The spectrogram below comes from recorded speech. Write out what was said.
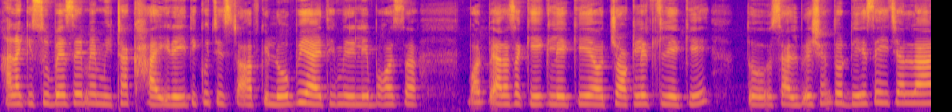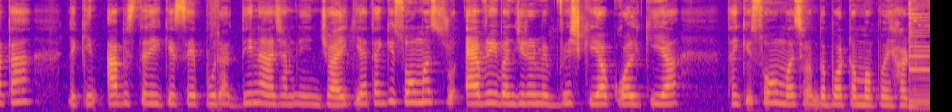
हालाँकि सुबह से मैं मीठा खा ही रही थी। कुछ स्टाफ के लोग भी आए थे मेरे लिए, बहुत सा बहुत प्यारा सा केक लेके और चॉकलेट्स लेके। तो सेलिब्रेशन तो डे से ही चल रहा था, लेकिन अब इस तरीके से पूरा दिन आज हमने इन्जॉय किया। Thank you so much to everyone जिन्होंने विश किया कॉल किया। Thank you so much from the bottom of my heart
